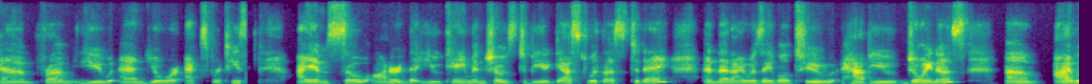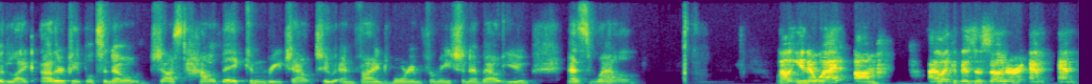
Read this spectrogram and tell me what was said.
um, from you and your expertise. I am so honored that you came and chose to be a guest with us today and that I was able to have you join us. Um, I would like other people to know just how they can reach out to and find more information about you as well. Well, you know what? Um, I like a business owner and, and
